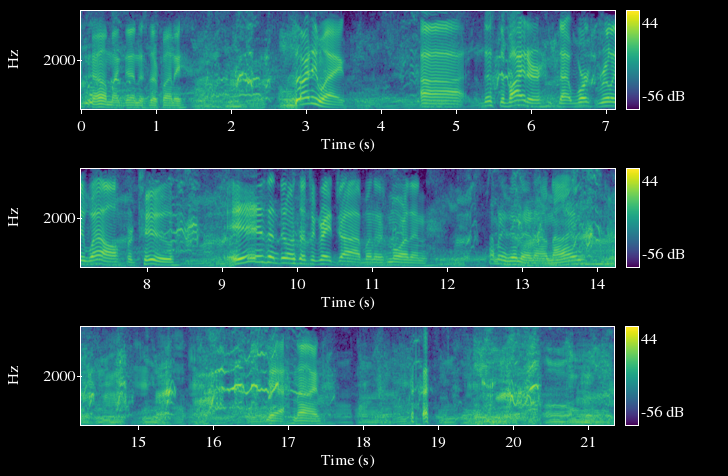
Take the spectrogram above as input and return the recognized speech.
oh my goodness, they're funny. So anyway, uh, this divider that worked really well for two isn't doing such a great job when there's more than, how many's in there now, nine? Yeah, nine.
